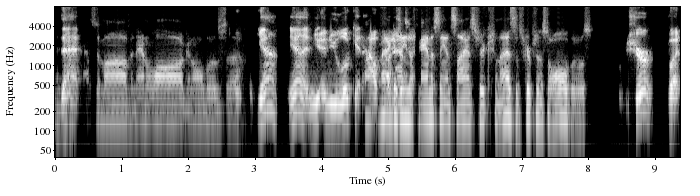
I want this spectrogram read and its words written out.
And that Asimov and Analog and all those. Uh, yeah, yeah, and you and you look at how magazine fast, of fantasy and science fiction. I have subscriptions to all of those. Sure, but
